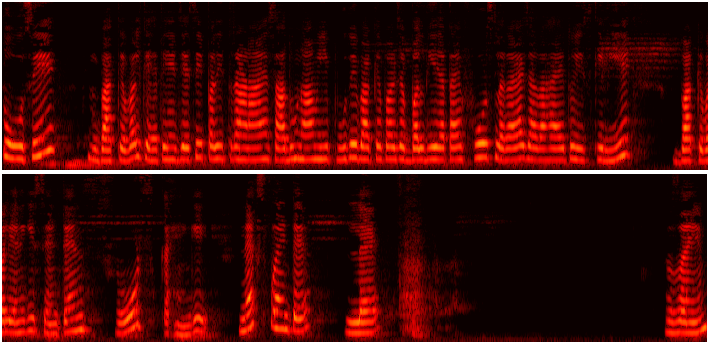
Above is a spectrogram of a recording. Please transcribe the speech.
तो उसे वाक्य बल कहते हैं। जैसे परित्राणाय, साधु नाम, ये पूरे वाक्य पर जब बल दिया जाता है फोर्स लगाया जा रहा है तो इसके लिए वाक्य बल, यानी कि सेंटेंस फोर्स कहेंगे। नेक्स्ट पॉइंट है ले रैम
